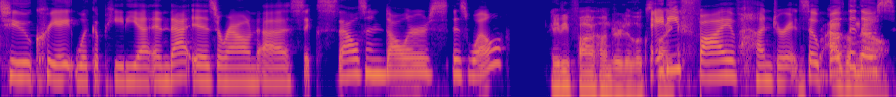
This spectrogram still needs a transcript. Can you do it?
to create Wikipedia, and that is around uh, six thousand dollars as well. 8500 it looks 8500 like. so both of, of those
